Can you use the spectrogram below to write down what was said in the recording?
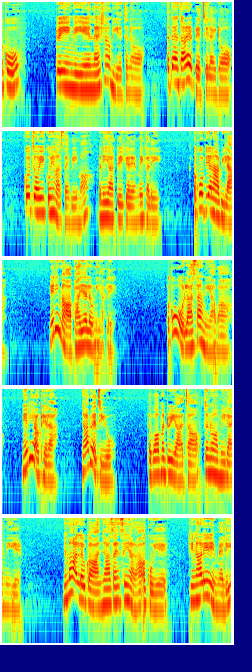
အကိုတွေ့ရင်ငရင်လမ်းလျှောက်နေတဲ့ကျွန်တော်အတန်ကြားတဲ့ပဲကြည့်လိုက်တော့ကိုကျော်ကြီးကွင်းရဆိုင်ပေးမှာမနေ့ကတွေ့ခဲ့တဲ့မိန်းကလေးအကိုပြန်လာပြီလားမင်းဒီမှာဘာရက်လုပ်နေရလဲအကိုကိုလာဆောင်နေရပါမင်းတယောက်ထဲလားညဘက်ကြီးကိုသဘောမတွေ့ရကြောင်းကျွန်တော်မေးလိုက်မိရဲ့ညီမအလောက်ကညာဆိုင်ဆင်းရတာအကိုရဲ့ဒီနားလေးနေမယ်လေ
